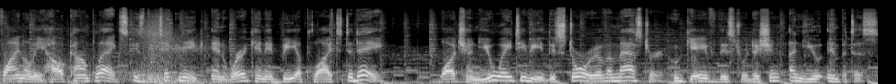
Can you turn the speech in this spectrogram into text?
Finally, how complex is the technique and where can it be applied today? Watch on UATV the story of a master who gave this tradition a new impetus.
